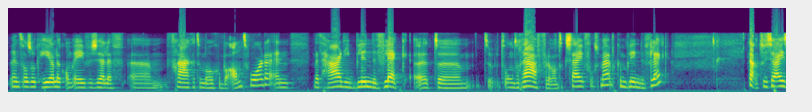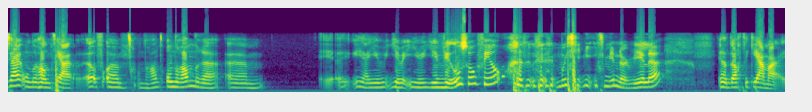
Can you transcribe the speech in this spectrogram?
En het was ook heerlijk om even zelf um, vragen te mogen beantwoorden. En met haar die blinde vlek uh, te, te, ontrafelen. Want ik zei, volgens mij heb ik een blinde vlek. Nou, toen zei zij onderhand, ja, of uh, onderhand, onder andere, ja, je, je, je, je wil zoveel. Moet je niet iets minder willen? En dan dacht ik, ja, maar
